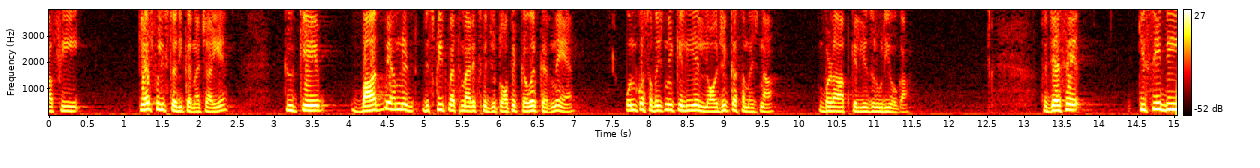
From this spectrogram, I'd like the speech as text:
کافی کیئرفلی اسٹڈی کرنا چاہیے کیونکہ بعد میں ہم نے ڈسکریٹ میتھمیٹکس میں جو ٹاپک کور کرنے ہیں ان کو سمجھنے کے لیے لاجک کا سمجھنا بڑا آپ کے لیے ضروری ہوگا تو جیسے کسی بھی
